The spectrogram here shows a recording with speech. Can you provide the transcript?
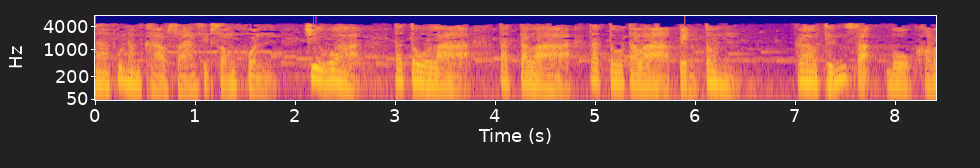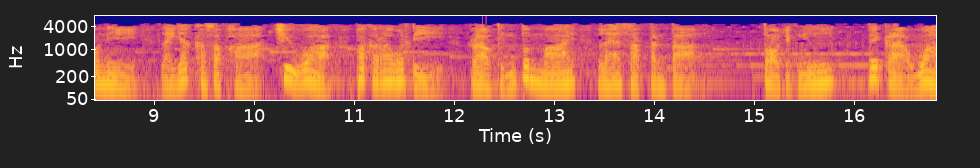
นาผู้นำข่าวสารสิบสองคน ชื่อว่าตะโตลา ตัตตลาตะโตตลาเป็นต้น กล่าวถึงสะโบกครณีและยักษ์คสภาชื่อว่าพระคราวตี กล่าวถึงต้นไม้และสัตว์ต่างๆ ต่อจากนี้ได้กล่าวว่า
